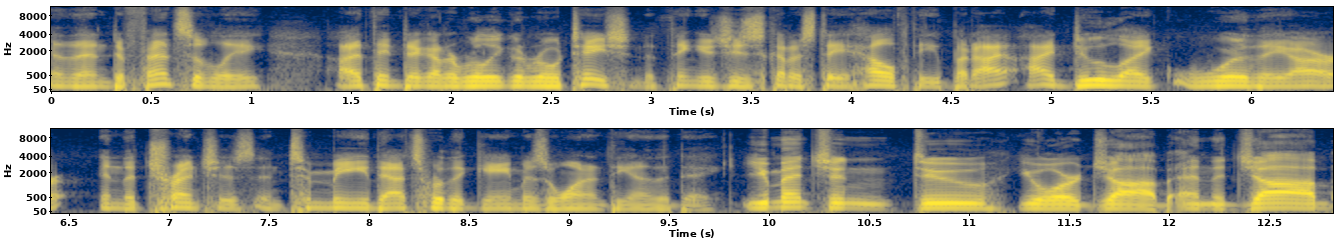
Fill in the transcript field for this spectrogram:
And then defensively, I think they got a really good rotation. The thing is, you just got to stay healthy. But I, I do like where they are in the trenches, and to me, that's where the game is won at the end of the day. You mentioned do your job, and the job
